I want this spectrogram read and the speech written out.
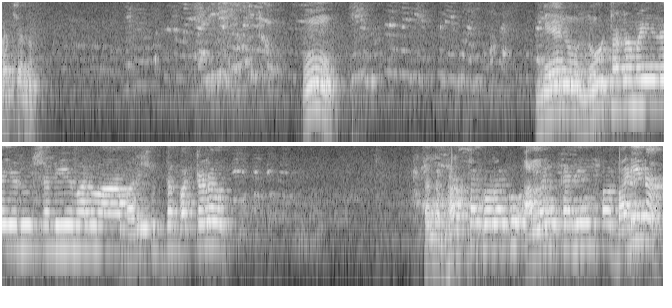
వచనం. నేను నూతనమైన ఎరుషలేమను ఆ పరిశుద్ధ పట్టణం తన భర్త కొరకు అలంకరింపబడిన.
